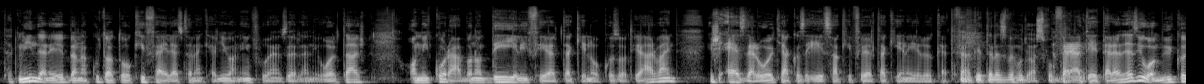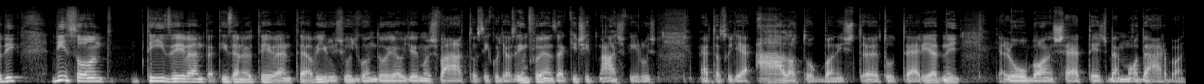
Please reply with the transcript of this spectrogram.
Tehát minden évben a kutatók kifejlesztenek egy olyan influenza elleni oltást, ami korábban a déli féltekén okozott járványt, és ezzel oltják az északi féltekén élőket. Feltételezve, hogy az fog Feltételezve, ez jól működik, viszont 10 évente, 15 évente a vírus úgy gondolja, hogy ő most változik. Ugye az influenza kicsit más vírus, mert az ugye állatokban is tud terjedni, ugye lóban, sertésben, madárban.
